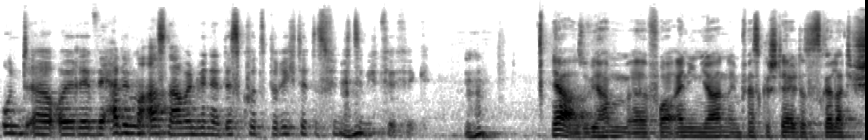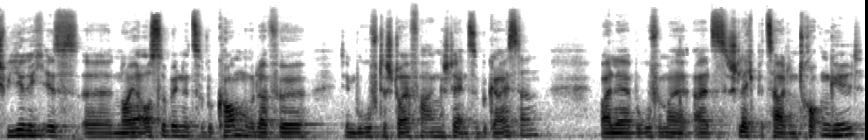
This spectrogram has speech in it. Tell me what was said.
und äh, eure Werbemaßnahmen, wenn ihr das kurz berichtet, das finde ich mhm. ziemlich pfiffig. Mhm. Ja, also wir haben äh, vor einigen Jahren eben festgestellt, dass es relativ schwierig ist, äh, neue Auszubildende zu bekommen oder für den Beruf des Steuerfachangestellten zu begeistern, weil der Beruf immer als schlecht bezahlt und trocken gilt.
